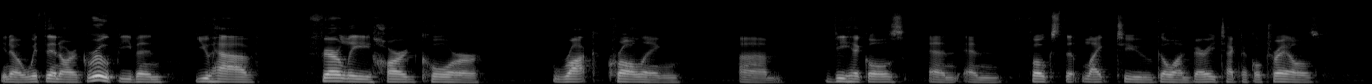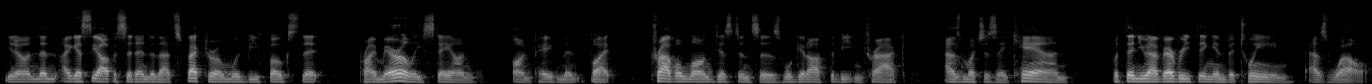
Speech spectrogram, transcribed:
you know, within our group, even you have fairly hardcore rock crawling um, vehicles and and folks that like to go on very technical trails you know and then i guess the opposite end of that spectrum would be folks that primarily stay on on pavement but travel long distances will get off the beaten track as much as they can but then you have everything in between as well.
